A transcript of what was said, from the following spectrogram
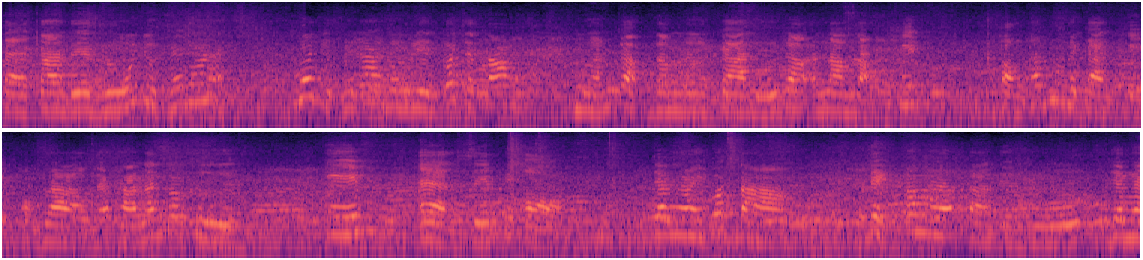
แต่การเรียนรู้หยุดไม่ได้เมื่อหยุดไม่ได้โรงเรียนก็จะต้องเหมือนกับดำเนินการหรือนำหลักคิดของท่านผู้ในการเขตของเรานะคะ นั่นก็คือ give and safety off ยังไงก็ตามเด็กต้องได้รับการเรียนรู้ ยังไง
